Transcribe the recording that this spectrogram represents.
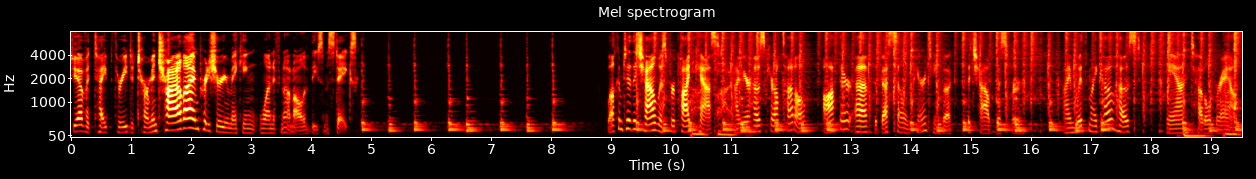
Do you have a type 3 determined child? I'm pretty sure you're making one, if not all, of these mistakes. Welcome to the Child Whisperer podcast. I'm your host, Carol Tuttle, author of the best selling parenting book, The Child Whisperer. I'm with my co host, Anne Tuttle Brown.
